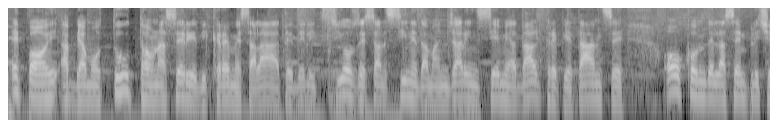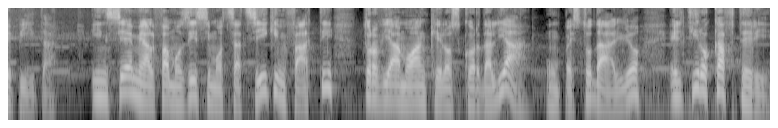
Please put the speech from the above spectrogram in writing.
E poi abbiamo tutta una serie di creme salate, deliziose salsine da mangiare insieme ad altre pietanze o con della semplice pita. Insieme al famosissimo tzatziki, infatti, troviamo anche lo scordaglià, un pesto d'aglio, e il tiro kafteri,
